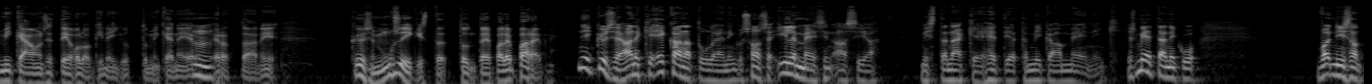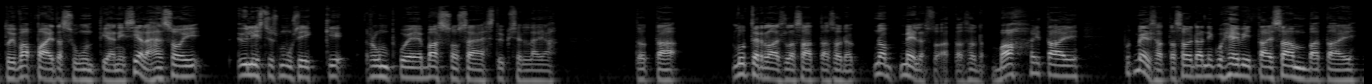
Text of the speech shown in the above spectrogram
mikä on se teologinen juttu, mikä ne mm. erottaa, niin kyllä se musiikista tuntee paljon paremmin. Niin kyllä se ainakin ekana tulee, niin kuin se on se ilmeisin asia, mistä näkee heti, että mikä on meininki. Jos mietitään niin, kuin, niin sanottuja vapaita suuntia, niin siellähän soi ylistysmusiikki rumpujen ja basson säästyksellä ja tota, luterilaisilla saattaa soida, no meillä saattaa soida Bach tai mutta meillä saattaa soida niin kuin heavy tai samba tai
